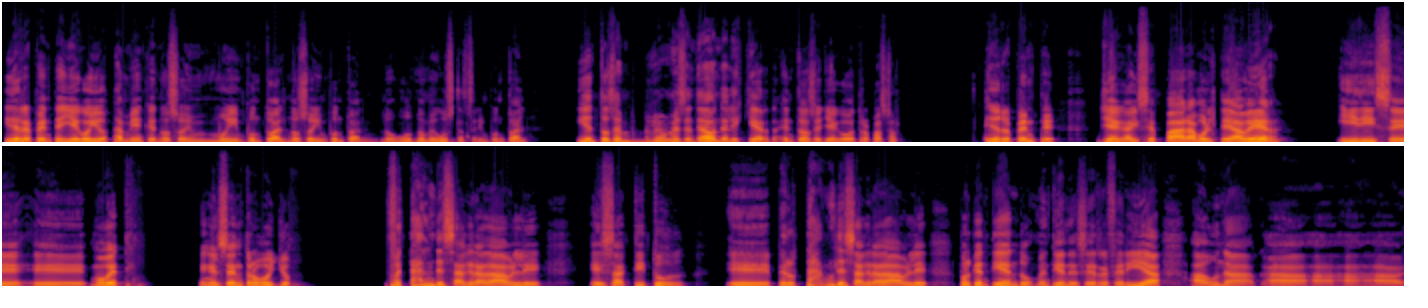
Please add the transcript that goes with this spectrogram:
Y de repente llego yo también, que no soy muy impuntual, no soy impuntual, no, no me gusta ser impuntual. Y entonces yo me senté a donde a la izquierda. Entonces llegó otro pastor. Y de repente llega y se para, voltea a ver y dice, eh, movete, en el centro voy yo. Fue tan desagradable esa actitud, eh, pero tan desagradable, porque entiendo, ¿me entiendes? Se refería a una, a,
